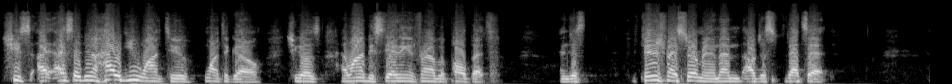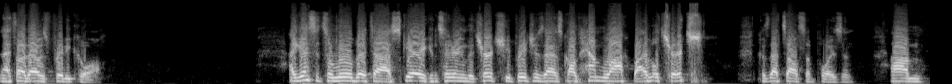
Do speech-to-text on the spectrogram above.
she's I, I said, you know, how would you want to want to go? She goes, I want to be standing in front of a pulpit and just finish my sermon, and then I'll just that's it. And I thought that was pretty cool. I guess it's a little bit uh, scary considering the church she preaches at is called Hemlock Bible Church, because that's also poison. Um,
